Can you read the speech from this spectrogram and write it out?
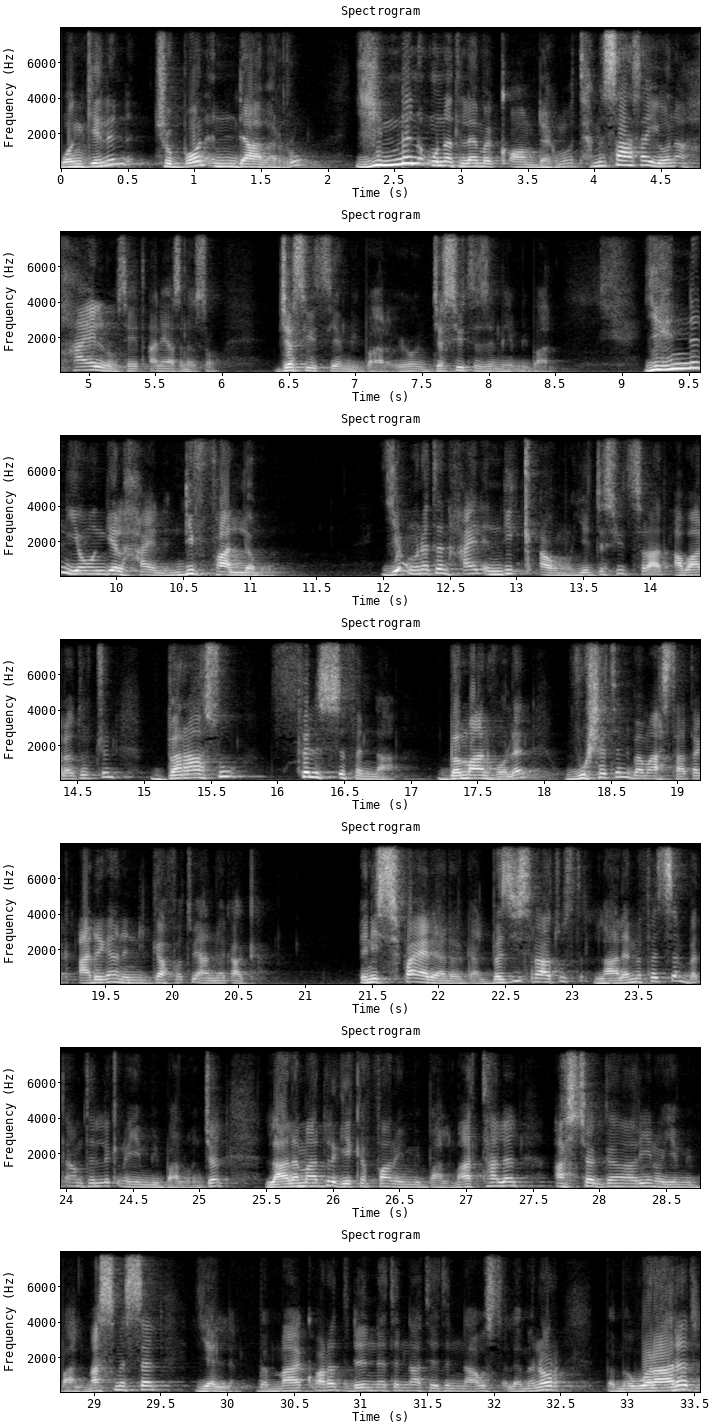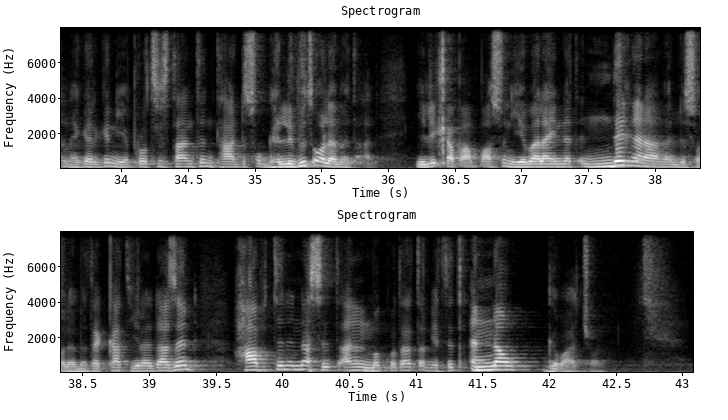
ወንጌልን ችቦን እንዳበሩ ይህንን እውነት ለመቃወም ደግሞ ተመሳሳይ የሆነ ኃይል ነው ሰይጣን ያስነሳው። Jesuits የሚባለው Jesuitism የሚባለው ይህንን የወንጌል ኃይል እንዲፋለሙ የእውነትን ኃይል እንዲቃወሙ የ Jesuit ስርዓት አባላቶችን በራሱ ፍልስፍና በማንሆለል ውሸትን በማስታጠቅ አደጋን እንዲጋፈጡ ያነቃቃል፣ inspire ያደርጋል። በዚህ ስርዓት ውስጥ ላለመፈጸም በጣም ትልቅ ነው የሚባል ወንጀል፣ ላለማድረግ የከፋ ነው የሚባል ማታለል፣ አስቸጋሪ ነው የሚባል ማስመሰል የለም። በማያቋረጥ ድህነትና ትህትና ውስጥ ለመኖር በመወራረድ ነገር ግን የፕሮቴስታንትን ታድሶ ገልብጦ ለመጣል የሊቀ ጳጳሱን የበላይነት እንደገና መልሶ ለመተካት ይረዳ ዘንድ ሀብትንና ስልጣንን መቆጣጠር የተጠናው ግባቸው ነው።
